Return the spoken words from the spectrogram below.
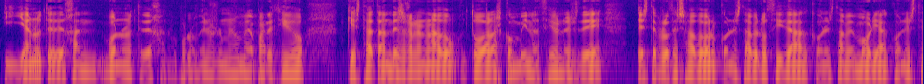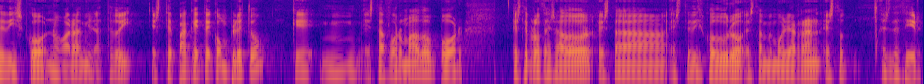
y ya no te dejan, bueno, no te dejan, o por lo menos no me ha parecido que está tan desgranado todas las combinaciones de este procesador con esta velocidad, con esta memoria, con este disco. No, ahora mira, te doy este paquete completo que mm, está formado por este procesador, esta, este disco duro, esta memoria RAM, esto, es decir,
